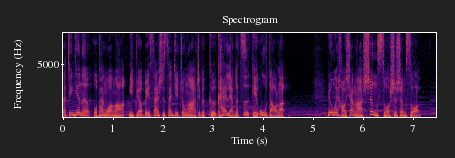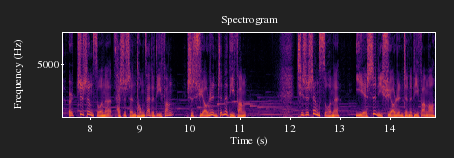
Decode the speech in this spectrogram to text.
那今天呢，我盼望啊，你不要被三十三节中啊这个隔开两个字给误导了，认为好像啊圣所是圣所，而至圣所呢才是神同在的地方，是需要认真的地方。其实圣所呢也是你需要认真的地方哦。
